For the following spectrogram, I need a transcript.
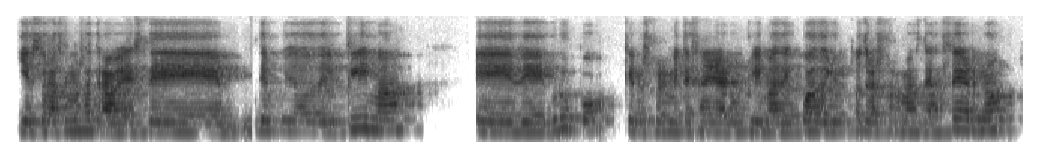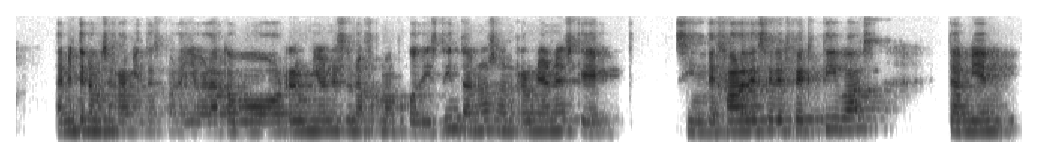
Y esto lo hacemos a través de, del cuidado del clima, eh, de grupo, que nos permite generar un clima adecuado y otras formas de hacer, ¿no? También tenemos herramientas para llevar a cabo reuniones de una forma un poco distinta, ¿no? Son reuniones que, sin dejar de ser efectivas, también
